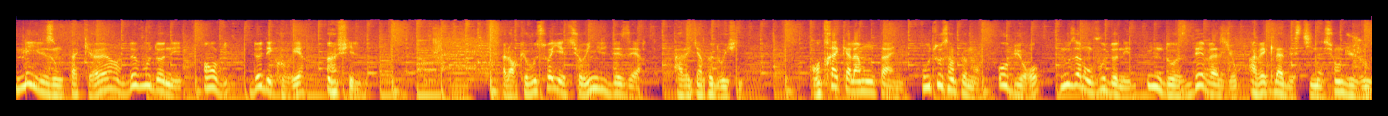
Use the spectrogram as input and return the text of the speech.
mais ils ont à cœur de vous donner envie de découvrir un film. Alors que vous soyez sur une île déserte avec un peu de wifi, en trek à la montagne ou tout simplement au bureau, nous allons vous donner une dose d'évasion avec la destination du jour.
